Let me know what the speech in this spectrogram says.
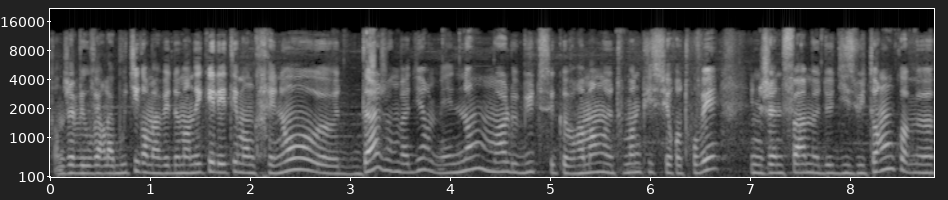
quand j'avais ouvert la boutique, on m'avait demandé quel était mon créneau d'âge, on va dire. Mais non, moi le but c'est que vraiment tout le monde puisse s'y retrouver. Une jeune femme de 18 ans comme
